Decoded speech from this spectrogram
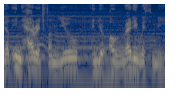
they'll inherit from you and you're already with me.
